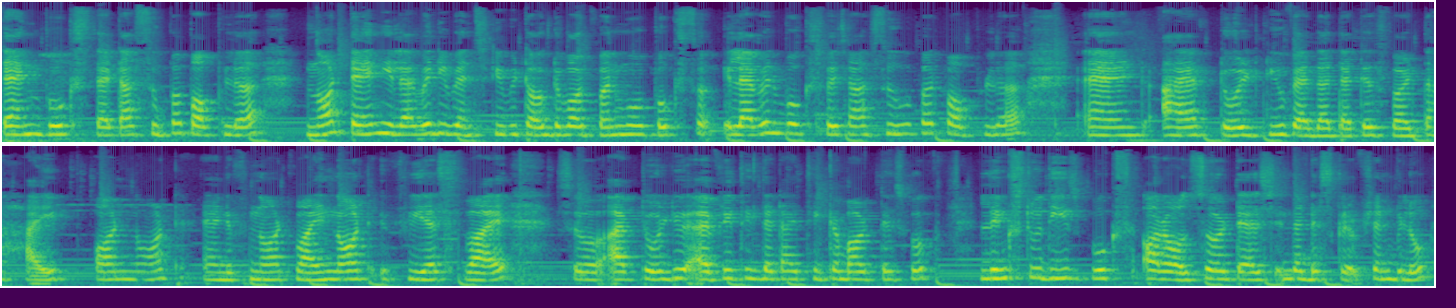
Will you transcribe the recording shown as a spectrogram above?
10 books that are super popular. Not 10 11 eventually we talked about one more book. So 11 books which are super popular and i have told you whether that is worth the hype or not and if not why not? If yes why? So i've told you everything that i think about this book. Links to these books are also attached in the description below.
